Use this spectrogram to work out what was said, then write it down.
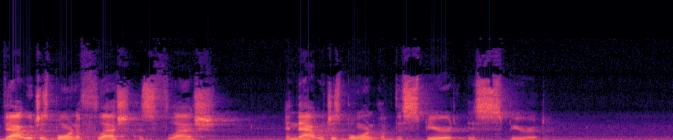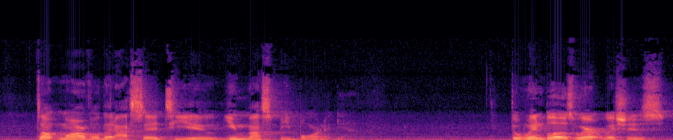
That which is born of flesh is flesh, and that which is born of the Spirit is spirit. Don't marvel that I said to you, You must be born again. The wind blows where it wishes,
